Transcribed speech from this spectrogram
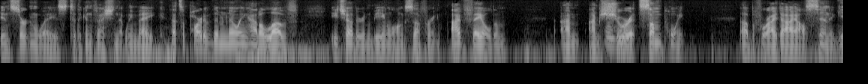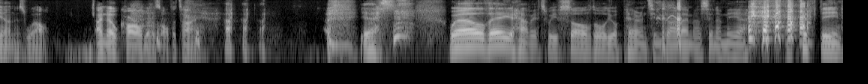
in certain ways to the confession that we make. That's a part of them knowing how to love each other and being long suffering. I've failed them. I'm I'm mm-hmm. sure at some point uh, before I die, I'll sin again as well. I know Carl does all the time. yes. Well, there you have it. We've solved all your parenting dilemmas in a mere 15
